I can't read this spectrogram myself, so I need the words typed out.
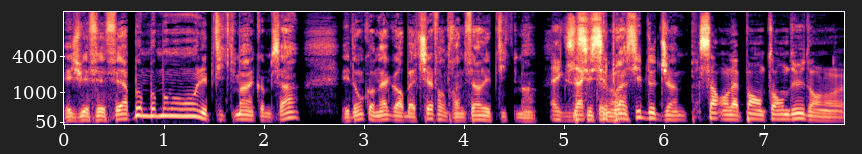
et je lui ai fait faire boum, boum, boum, boum, les petites mains comme ça. Et donc, on a Gorbatchev en train de faire les petites mains. C'est c'est le Exactement. principe de Jump. Ça, on l'a pas entendu dans le,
